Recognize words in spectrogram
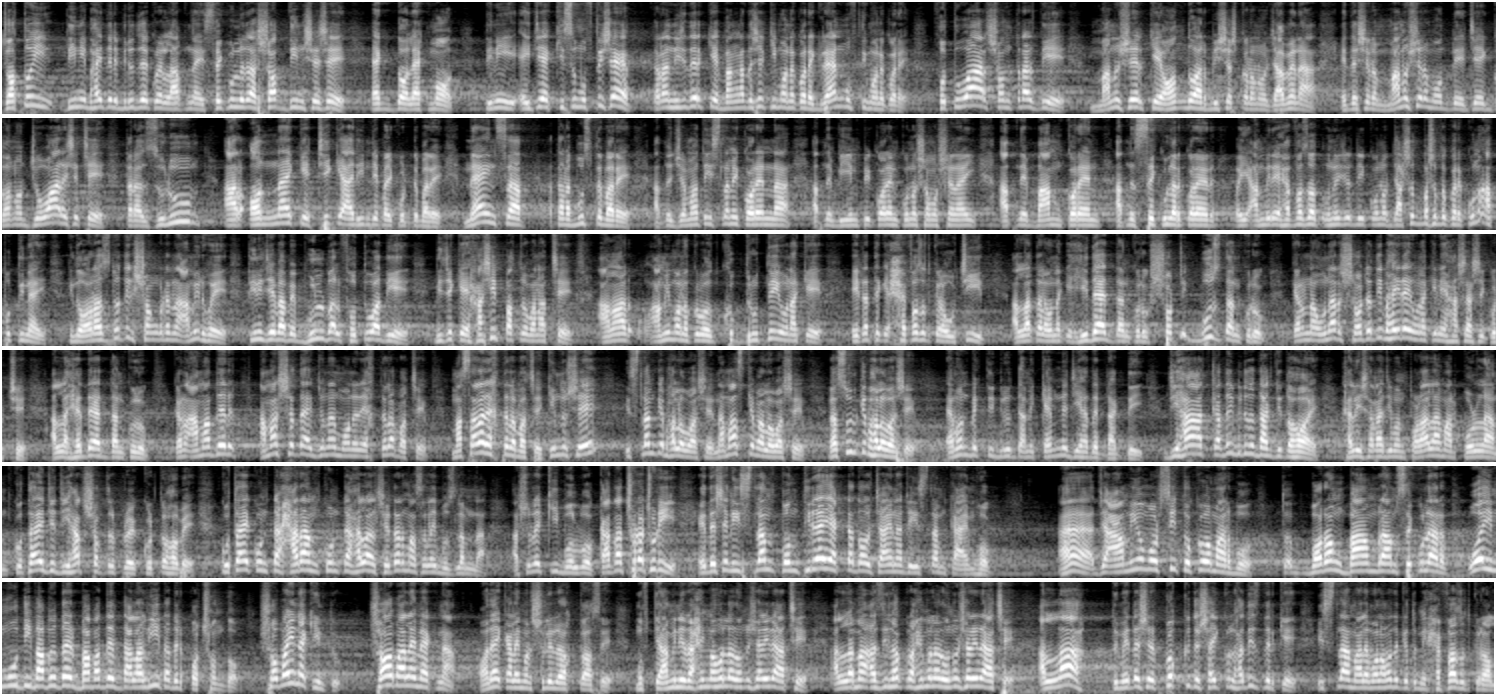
যতই দিনী ভাইদের বিরুদ্ধে করে লাভ নাই, সেকুলাররা সব দিন শেষে একদল একমত তিনি এই যে কিছু মুফতি সাহেব, তারা নিজেদেরকে বাংলাদেশের কি মনে করে? গ্র্যান্ড মুফতি মনে করে। ফতুয়ার সন্ত্রাস দিয়ে মানুষেরকে অন্ধ আর বিশ্বাস করানো যাবে না। এদেশের মানুষের মধ্যে যে গণজোয়ার এসেছে, তারা জুলুম আর অন্যায়কে ঠিকই আইডেন্টিফাই করতে পারে। ন্যায় ইনসাফ তারা বুঝতে পারে। আপনি জামাতে ইসলামী করেন না, আপনি বিএমপি করেন, কোনো সমস্যা নাই। আপনি বাম করেন, আপনি সেকুলার করেন। ওই আমিরে হেফাজত, উনি যদি কোনো জাসদ বাসদ করে, কোনো আপত্তি নাই। কিন্তু অরাজনৈতিক সংগঠনের আমির হয়ে তিনি যেভাবে ভুলভাল ফতুয়া দিয়ে নিজেকে হাসির পাত্র বানাচ্ছে, আমার, আমি মনে করব খুব দ্রুতই ওনাকে এটা থেকে হেফাজত করা উচিত। আল্লাহ তালা ওনাকে হৃদায়ত দান করুক, সঠিক বুঝ দান করুক। কেননা ওনার স্বজাতি ভাইরাই ওনাকে নিয়ে হাসাহাসি করছে। আল্লাহ হেদায়ত দান করুক। কারণ আমাদের, আমার সাথে একজনের মনের এখতলাফ আছে, মাসালার এখতলাফ আছে, কিন্তু সে ইসলামকে ভালোবাসে, নামাজকে ভালোবাসে, রাসুলকে ভালোবাসে। এমন ব্যক্তির বিরুদ্ধে আমি কেমনে জিহাদের ডাক দিই? জিহাদ কাদের বিরুদ্ধে ডাক দিতে হয়? খালি সারা জীবন পড়ালাম আর পড়লাম, কোথায় যে জিহাদ শব্দের প্রয়োগ করতে হবে? কোথায় কোনটা হারাম, কোনটা হালাল, সেটার মাসালাই বুঝলাম না। আসলে কি বলব? কাদা ছোড়াছুড়ি। এদেশের ইসলাম পন্থীরাই একটা দল চায় না যে ইসলাম কায়েম হোক। হ্যাঁ যে আমিও মরছি, তোকেও মারবো। বরং বাম রাম সেকুলার, ওই মুদি বাবুদের, বাবাদের দালালি তাদের পছন্দ। সবাই না কিন্তু, সব আলেম এক না। অনেক আলেম শরীরের রক্ত আছে। মুফতি আমিনী রাহিমাহুল্লার অনুসারীরা আছে, আল্লামা আজিল হক রাহিমুল্লার অনুসারীরা আছে। আল্লাহ, তুমি এদেশের প্রকৃত সাইকুল হাদিসদেরকে, ইসলাম আলেম আমাদেরকে তুমি হেফাজত করো।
